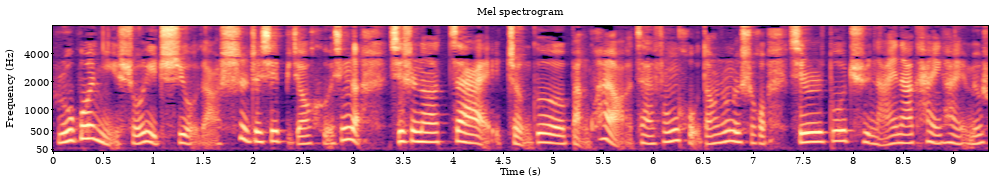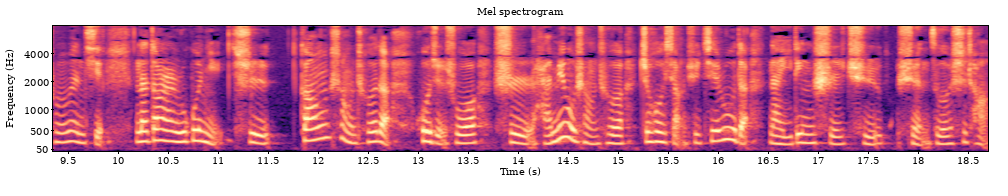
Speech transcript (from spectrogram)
如果你手里持有的是这些比较核心的，其实呢，在整个板块啊，在风口当中的时候，其实多去拿一拿看一看也没有什么问题。那当然，如果你是刚上车的，或者说是还没有上车之后想去介入的，那一定是去选择市场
